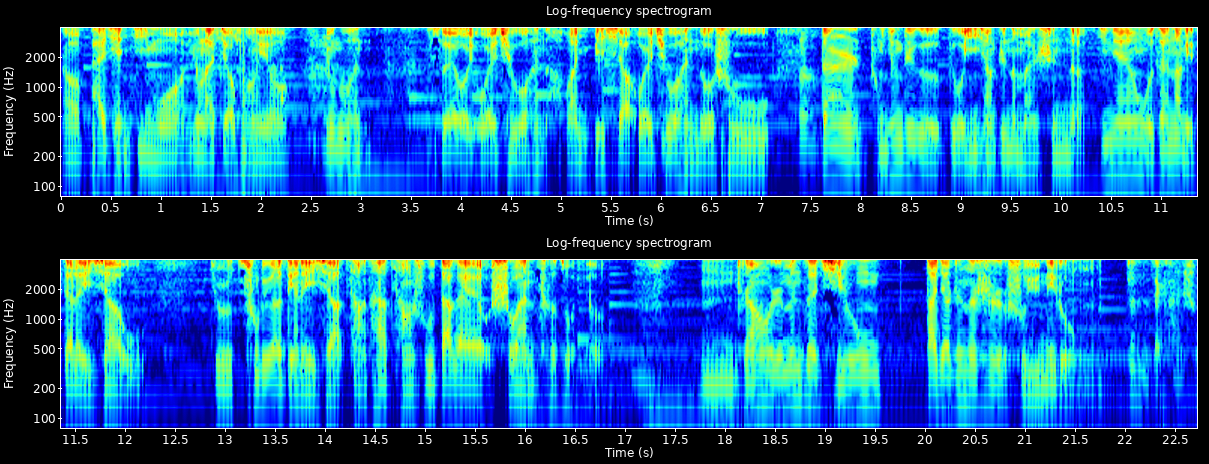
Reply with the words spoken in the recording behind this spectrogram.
然后排遣寂寞，用来交朋友，用处很。所以，我我也去过很好吧，你别笑，我也去过很多书屋，但是重庆这个给我印象真的蛮深的。今天我在那里待了一下午，就是粗略的点了一下，藏它藏书大概有十万册左右。嗯，然后人们在其中，大家真的是属于那种真的在看书。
